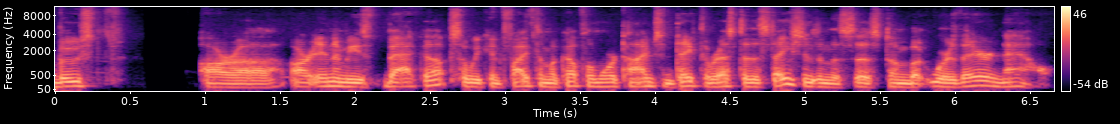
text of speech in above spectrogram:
boost our uh, our enemies back up so we can fight them a couple more times and take the rest of the stations in the system. But we're there now.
